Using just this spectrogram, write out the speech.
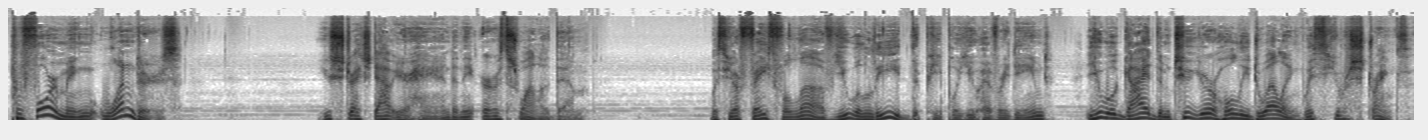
performing wonders. You stretched out your hand, and the earth swallowed them. With your faithful love, you will lead the people you have redeemed. You will guide them to your holy dwelling with your strength.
